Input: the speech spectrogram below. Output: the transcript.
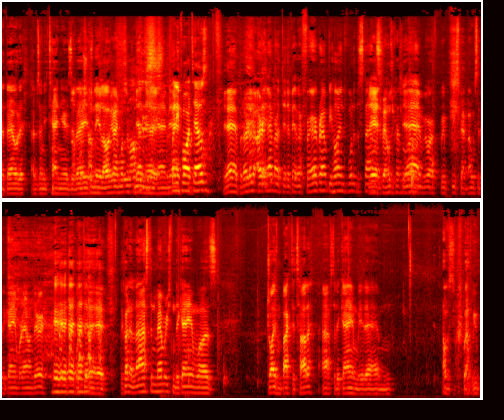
about it. I was only 10 years of Not much age. of a nil-all game, was it? Nil-nil game, yeah. 24,000? Yeah, but I, re- I remember it did a bit of a fairground behind one of the stands. Yeah, the Bouncy Castle. Yeah, we were we, we spent most of the game around there. but the, the kind of lasting memory from the game was driving back to Tallaght after the game. We'd um, I was well, we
